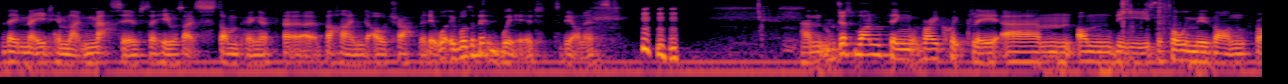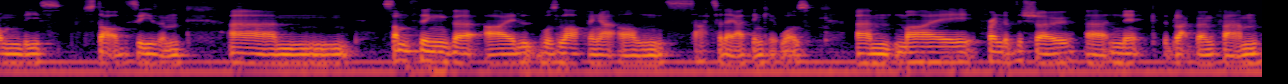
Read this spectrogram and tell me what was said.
they made him like massive, so he was like stomping uh, behind Old Trafford. It, it was a bit weird, to be honest. um, just one thing, very quickly, um, on the before we move on from the start of the season, um, something that I was laughing at on Saturday, I think it was. Um, my friend of the show, uh, Nick, the Blackburn fan,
